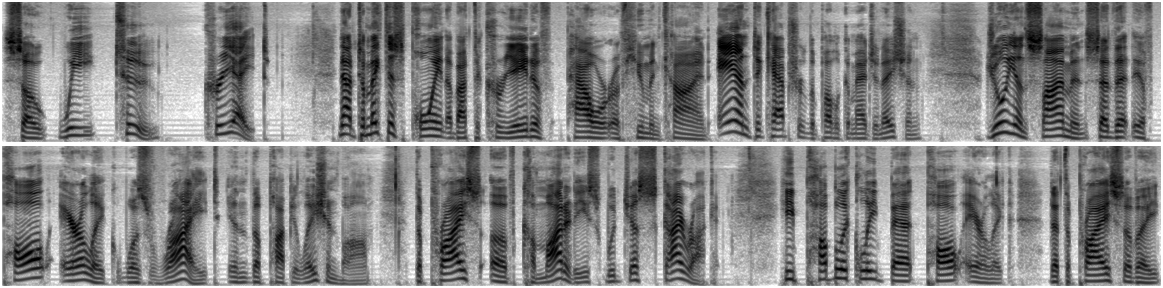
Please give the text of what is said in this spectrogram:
So we too create. Now, to make this point about the creative power of humankind and to capture the public imagination, Julian Simon said that if Paul Ehrlich was right in the population bomb, the price of commodities would just skyrocket. He publicly bet Paul Ehrlich that the price of a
